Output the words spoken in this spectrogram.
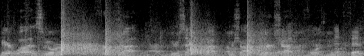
here was your first shot, your second shot, your shot, third shot, fourth, and then fifth.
